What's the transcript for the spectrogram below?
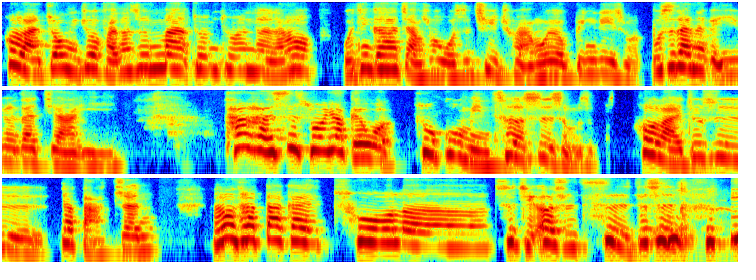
后来终于就反正是慢吞吞的，然后我已经跟他讲说我是气喘，我有病历什么，不是在那个医院，在加医。他还是说要给我做过敏测试什么什么。后来就是要打针，然后他大概戳了十几二十次，就是 医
